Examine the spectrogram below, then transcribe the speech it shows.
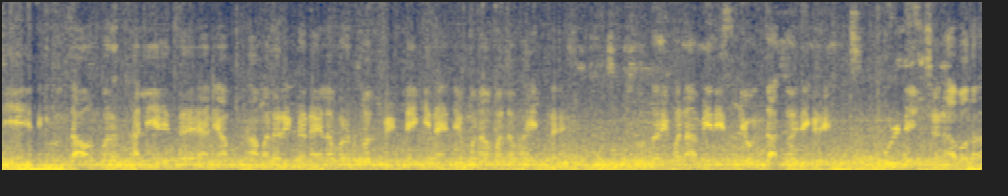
की तिकडून जाऊन परत खाली यायचं आहे आणि आप- आम्हाला रिटर्न यायला परत बस भेटते की नाही ते पण आम्हाला माहीत नाही. सो तरी पण आम्ही रिस्क घेऊन आहे तिकडे. फुल टेन्शन हा बघा.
